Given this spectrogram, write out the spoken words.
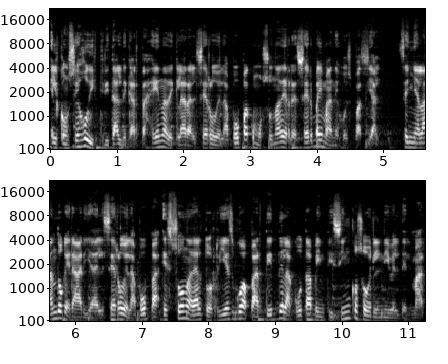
el Consejo Distrital de Cartagena declara el Cerro de la Popa como zona de reserva y manejo espacial señalando que el del Cerro de la Popa es zona de alto riesgo a partir de la cota 25 sobre el nivel del mar.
